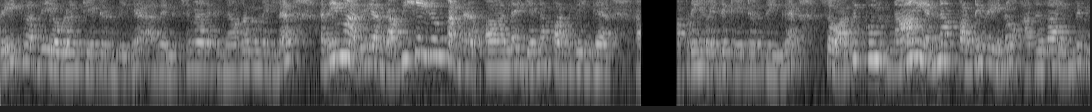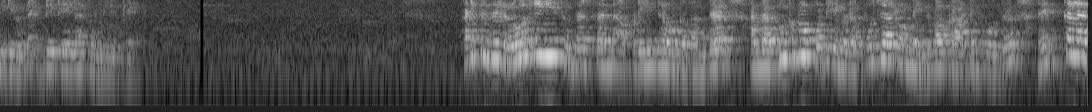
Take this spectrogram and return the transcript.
ரேட் வந்து எவ்வளோன்னு கேட்டிருந்தீங்க. அது நிச்சயமாக எனக்கு ஞாபகம் இல்லை. அதே மாதிரி அந்த அபிஷேகம் பண்ணுற பாலை என்ன பண்ணுவீங்க அப்படின்னு சொல்லிட்டு கேட்டிருந்தீங்க. ஸோ அதுக்கும் நான் என்ன பண்ணுவேனோ அதை தான் இந்த வீடியோவில் டீட்டெயிலாக சொல்லியிருக்கேன். அடுத்தது ரோஹிணி சுதர்சன் அப்படின்றவங்க வந்து அந்த குங்கும போட்டு என்னோட பூஜா ரூம் இதுவாக காட்டும் போது ரெட் கலர்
